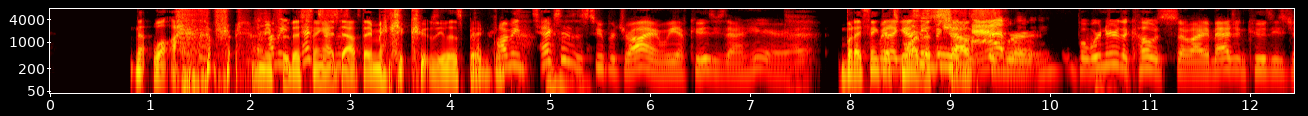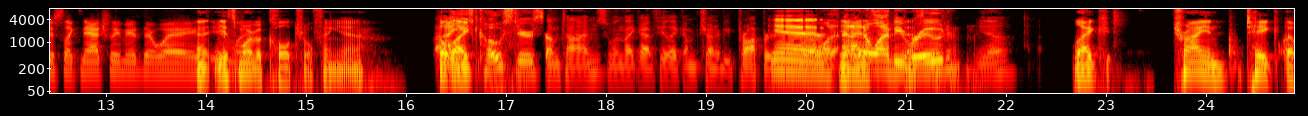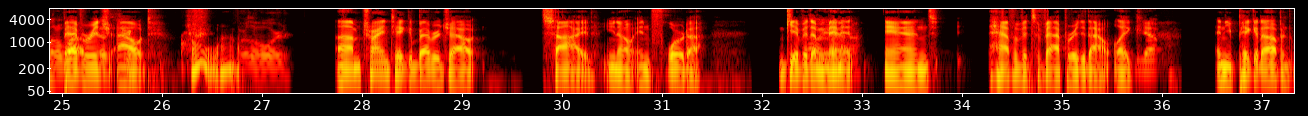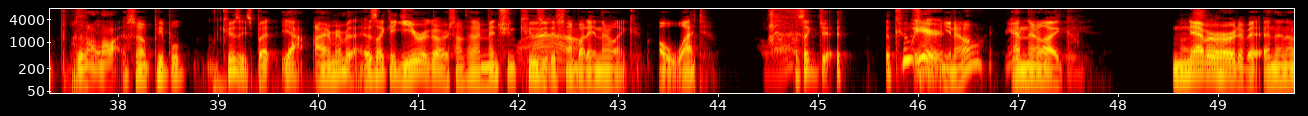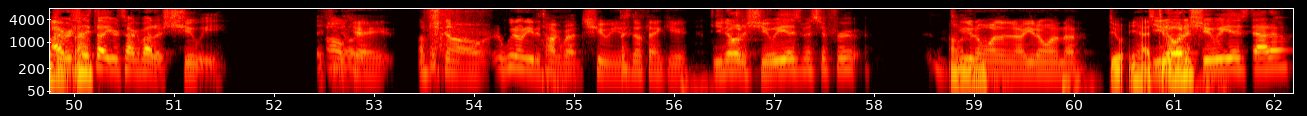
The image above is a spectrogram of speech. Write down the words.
no, well, for, I mean, I for mean, this thing, I Texas is- doubt they make a koozie this big. I mean, Texas is super dry, and we have koozies down here. But I think I, I mean, that's I more of a it's because south. have we're, but we're near the coast, so I imagine koozies just like naturally made their way. and in, It's more like- of a cultural thing, yeah. But I like- use coasters sometimes when like I feel like I'm trying to be proper. Yeah. and I don't wanna- Yeah, I don't want to be that's- that's rude. different. You know, Like, try and take A a, beverage out. Oh wow! for the horde. Um, try and take a beverage outside. You know, in Florida, give it a Oh, yeah. minute, and half of it's evaporated out. Like, Yep. And you pick it up and so people koozies. But yeah, I remember that. It was like a year ago or something. I mentioned koozie to somebody and they're like, "A what?" What? It's like "J- a koozie, Weird. you know? Weird and they're like, koozie. "Never heard of it." And then I was I like, originally "Ah." thought you were talking about a shoey. If you know okay. No, we don't need to talk about shoeys. No, thank you. Do you know what a shoey is, Mister Fruit? Oh, you don't want to know. You don't want to know. Do yeah. Do you know what a shoey is, Dado?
